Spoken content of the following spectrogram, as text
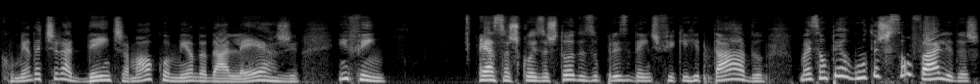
comenda Tiradentes, a maior comenda da Alerj, enfim, essas coisas todas o presidente fica irritado, mas são perguntas que são válidas.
